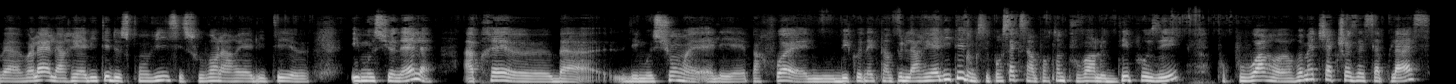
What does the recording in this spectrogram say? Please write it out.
bah, voilà la réalité de ce qu'on vit c'est souvent la réalité émotionnelle après, euh, bah, l'émotion, elle, est parfois, elle nous déconnecte un peu de la réalité. Donc c'est pour ça que c'est important de pouvoir le déposer, pour pouvoir euh, remettre chaque chose à sa place.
